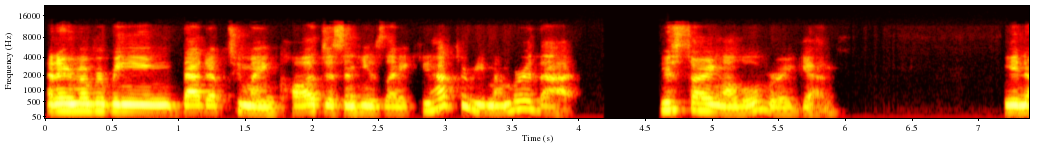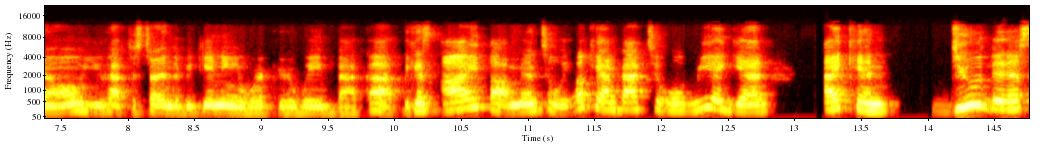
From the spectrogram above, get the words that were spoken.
And I remember bringing that up to my oncologist, and he's like, You have to remember that you're starting all over again. You know, you have to start in the beginning and work your way back up. Because I thought mentally, okay, I'm back to old me again. I can do this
